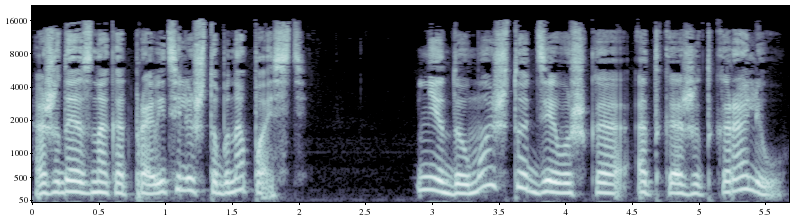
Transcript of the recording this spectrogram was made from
ожидая знака отправителя, чтобы напасть. Не думаю, что девушка откажет королю.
